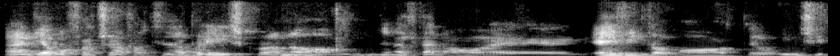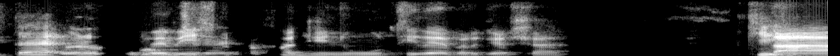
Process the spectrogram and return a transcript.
andiamo a fare una partita a briscola. No, in realtà no, è evito morte, o vinci te. Quello che visto è un personaggio inutile perché c'è. Da,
